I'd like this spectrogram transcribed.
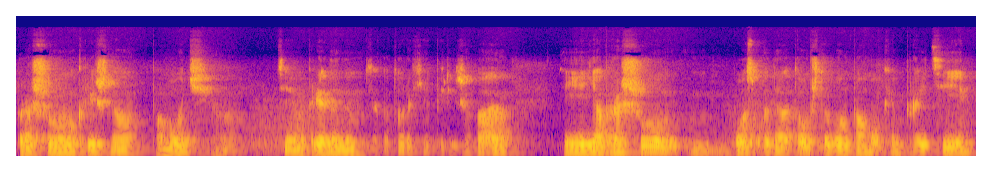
прошу Кришну помочь э, тем преданным, за которых я переживаю. И я прошу Господа о том, чтобы Он помог им пройти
